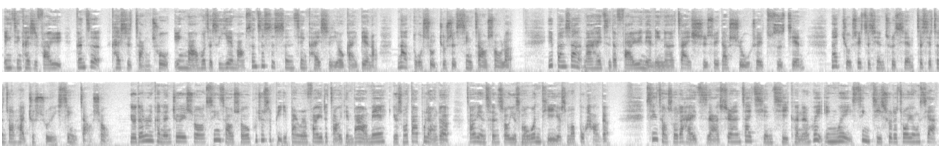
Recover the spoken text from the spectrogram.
阴茎开始发育，跟着开始长出阴毛或者是腋毛，甚至是身性开始有改变了，那多数就是性早熟了。一般上，男孩子的发育年龄呢在十岁到十五岁之间。那九岁之前出现这些症状的话，就属于性早熟。有的人可能就会说，性早熟不就是比一般人发育的早一点罢了咩？有什么大不了的？早点成熟有什么问题？有什么不好的？性早熟的孩子啊，虽然在前期可能会因为性激素的作用下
